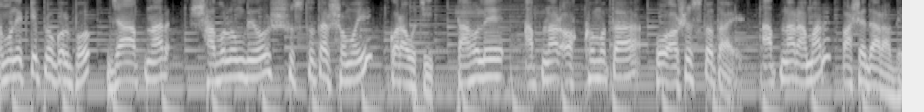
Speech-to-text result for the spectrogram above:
এমন একটি প্রকল্প যা আপনার স্বাবলম্বী ও সুস্থতার সময় করা উচিত। তাহলে আপনার অক্ষমতা ও অসুস্থতায় আপনার আমার পাশে দাঁড়াবে।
